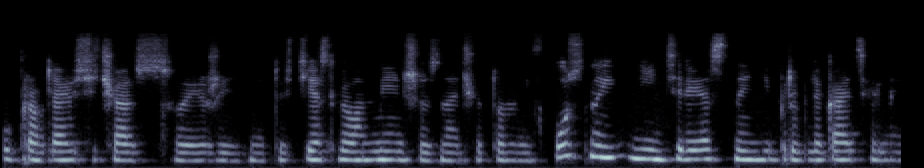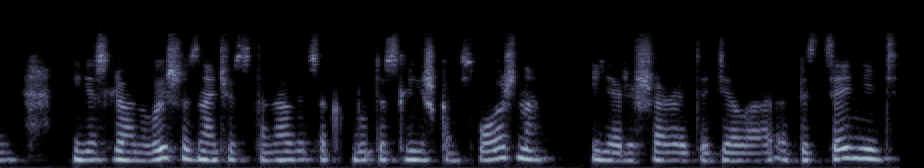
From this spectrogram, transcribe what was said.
управляю сейчас в своей жизнью. То есть если он меньше, значит он невкусный, неинтересный, непривлекательный. И если он выше, значит становится как будто слишком сложно. И я решаю это дело обесценить,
